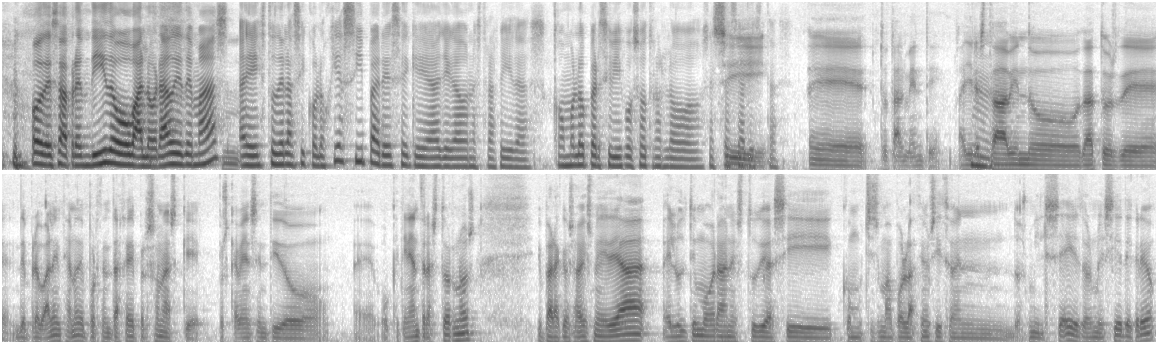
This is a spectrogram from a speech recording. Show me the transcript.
o desaprendido o valorado y demás, mm. esto de la psicología sí parece que ha llegado a nuestras vidas. ¿Cómo lo percibís vosotros los especialistas? Sí, eh, totalmente. Ayer mm. estaba viendo datos de, de, prevalencia, ¿no? de porcentaje de personas que, pues, que habían sentido eh, o que tenían trastornos. Y para que os hagáis una idea, el último gran estudio así con muchísima población se hizo en 2006, 2007 creo,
